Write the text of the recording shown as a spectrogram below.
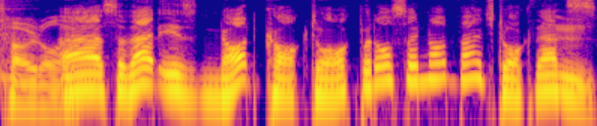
totally. Uh, so that is not cock talk, but also not vag talk. That's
